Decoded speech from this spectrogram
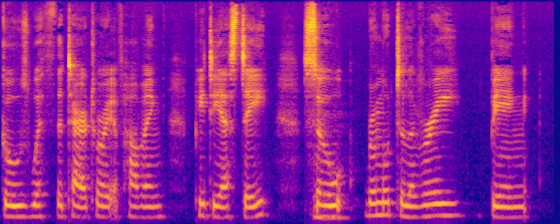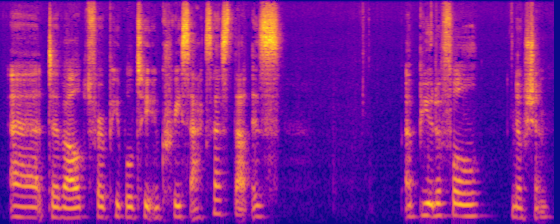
goes with the territory of having PTSD. So, Mm-hmm. remote delivery being uh, developed for people to increase access, that is a beautiful notion.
